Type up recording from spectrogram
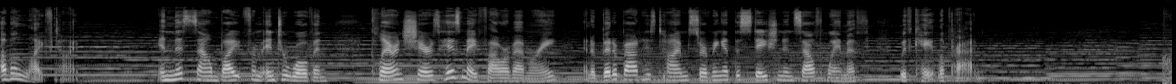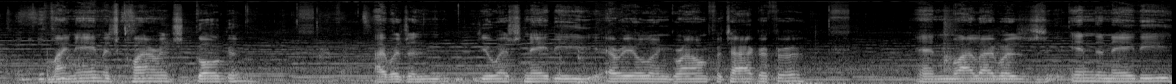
of a lifetime. In this soundbite from Interwoven, Clarence shares his Mayflower memory and a bit about his time serving at the station in South Weymouth with Kate LaPrade. My name is Clarence Gogan. I was a U.S. Navy aerial and ground photographer. And while I was in the Navy,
